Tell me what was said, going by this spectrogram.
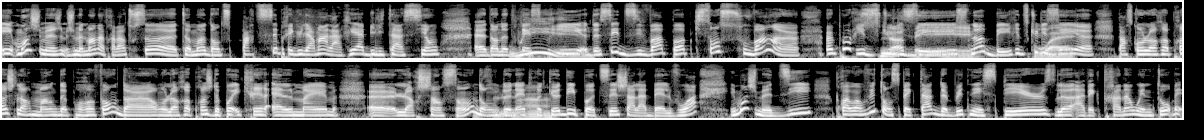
Et moi, je me, je me demande à travers tout ça, euh, Thomas, dont tu participes régulièrement à la réhabilitation euh, dans notre Oui. esprit de ces divas pop qui sont souvent euh, un peu ridiculisées, Snobées. snobées, ridiculisées Ouais. euh, parce qu'on leur reproche leur manque de profondeur, on leur reproche de pas écrire elles-mêmes euh, leurs chansons, donc de n'être que des potiches à la belle voix. Et moi, je me dis, pour avoir vu ton spectacle de Britney Spears là avec Trana Wintour, ben,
